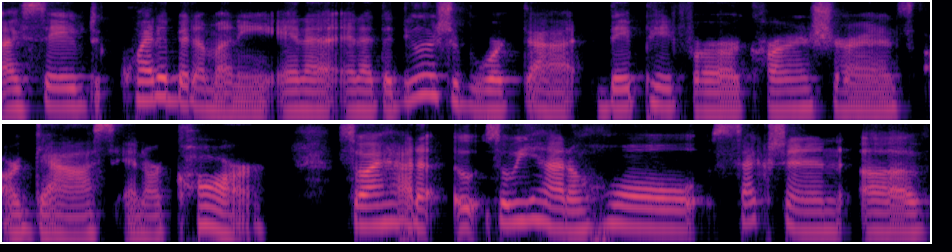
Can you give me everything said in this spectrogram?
I saved quite a bit of money, and and at the dealership we worked at, they paid for our car insurance, our gas, and our car. So I had a so we had a whole section of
